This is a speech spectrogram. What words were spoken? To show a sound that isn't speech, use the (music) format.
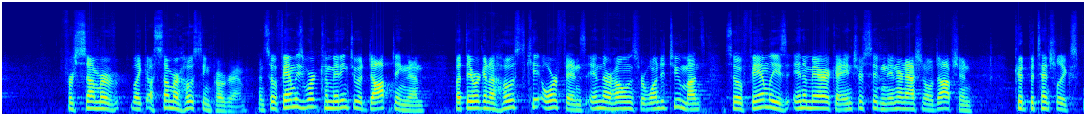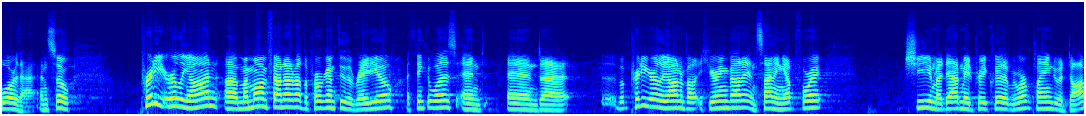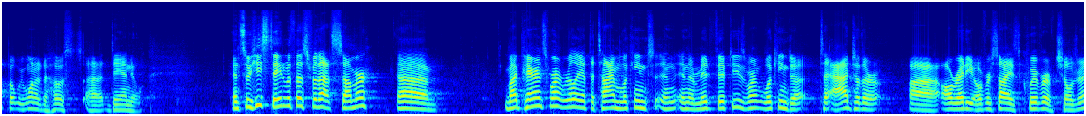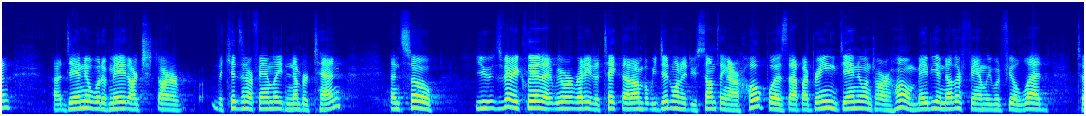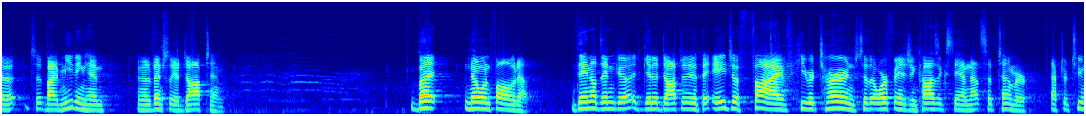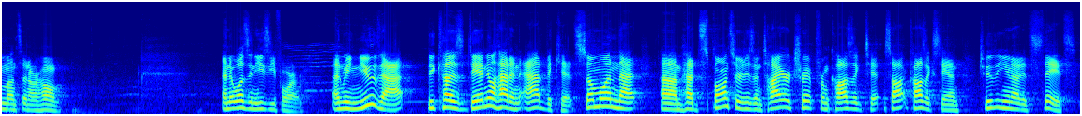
for summer, like a summer hosting program. And so families weren't committing to adopting them, but they were going to host orphans in their homes for one to two months. So families in America interested in international adoption could potentially explore that. And so pretty early on, uh, my mom found out about the program through the radio, I think it was, and and uh, but pretty early on about hearing about it and signing up for it, she and my dad made pretty clear that we weren't planning to adopt, but we wanted to host uh, Daniel. And so he stayed with us for that summer. Um, my parents weren't really at the time looking to, in, in, their mid 50s, weren't looking to, to add to their uh, already oversized quiver of children. Uh, Daniel would have made our, our, the kids in our family number 10. And so you, it's very clear that we weren't ready to take that on, but we did want to do something. Our hope was that by bringing Daniel into our home, maybe another family would feel led to, to by meeting him and eventually adopt him. But no one followed up. Daniel didn't go, get adopted. At the age of five, he returned to the orphanage in Kazakhstan that September after two months in our home. And it wasn't easy for him. And we knew that because Daniel had an advocate, someone that um, had sponsored his entire trip from Kazakhstan to the United States.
